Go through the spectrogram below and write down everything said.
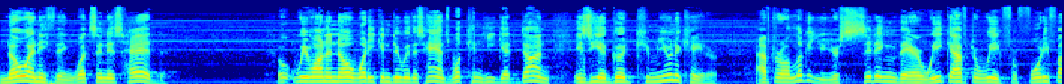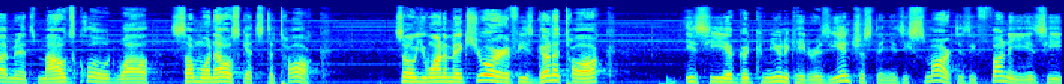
know anything? What's in his head? We want to know what he can do with his hands. What can he get done? Is he a good communicator? After all, look at you. You're sitting there week after week for 45 minutes, mouths closed, while someone else gets to talk. So you want to make sure if he's going to talk, is he a good communicator? Is he interesting? Is he smart? Is he funny? Is he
